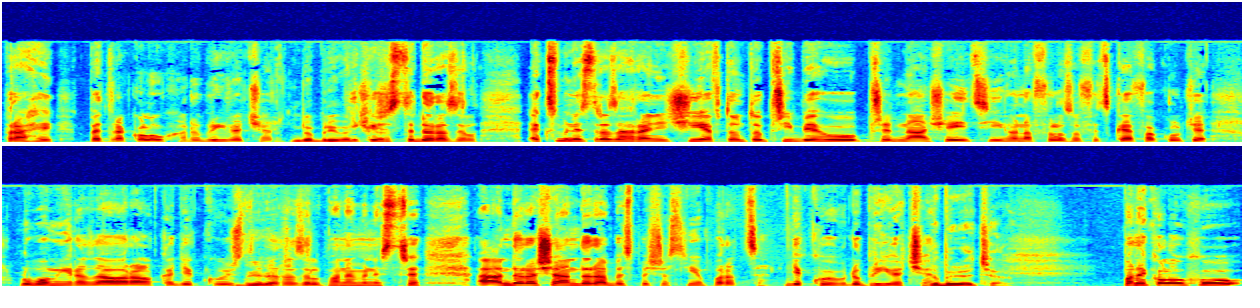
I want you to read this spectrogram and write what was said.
Prahy Petra Koloucha. Dobrý večer. Dobrý večer. Díky, že jste dorazil. Ex-ministra zahraničí je v tomto příběhu přednášejícího na Filozofické fakultě Lubomíra Zaorálka. Děkuji, že jste večer. dorazil, pane ministře. A Andora Šándora, bezpečnostního poradce. Děkuji. Dobrý večer. Dobrý večer. Pane Kolouchu,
